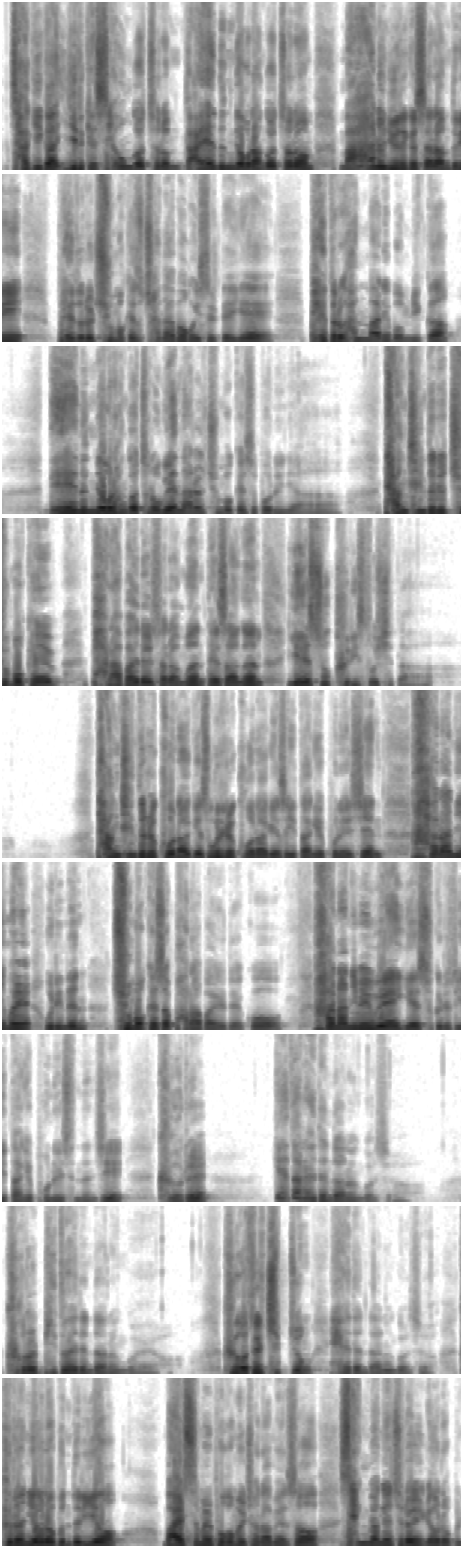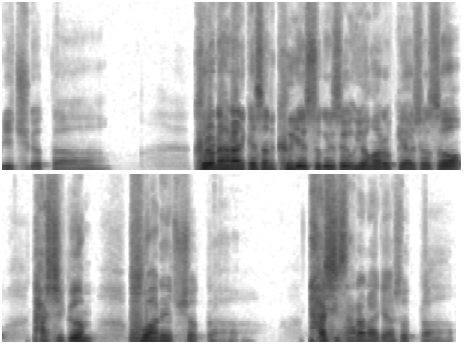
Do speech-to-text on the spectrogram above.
자기가 이렇게 세운 것처럼 나의 능력을 한 것처럼 많은 유대교 사람들이 베드로를 주목해서 쳐다보고 있을 때에 베드로가 한 말이 뭡니까? 내 능력을 한 것처럼 왜 나를 주목해서 보느냐? 당신들이 주목해 바라봐야 될 사람은 대상은 예수 그리스도시다. 당신들을 구원하기 위해서 우리를 구원하기 위해서 이 땅에 보내신 하나님을 우리는 주목해서 바라봐야 되고 하나님이 왜 예수 그리스도 이 땅에 보내셨는지 그거를 깨달아야 된다는 거죠. 그거를 믿어야 된다는 거예요. 그것을 집중해야 된다는 거죠. 그러니 여러분들이요 말씀을 복음을 전하면서 생명의 질을 여러분이 죽였다. 그러나 하나님께서는 그 예수 그리스도를 영화롭게 하셔서 다시금 부활해 주셨다. 다시 살아나게 하셨다.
